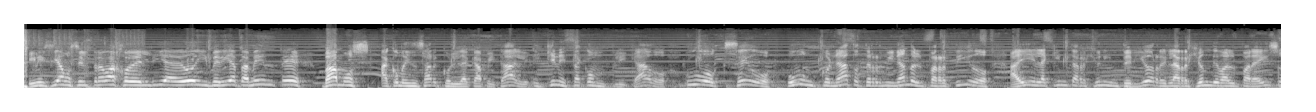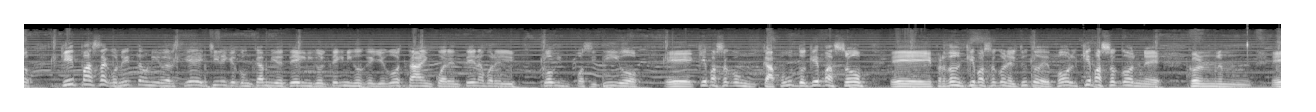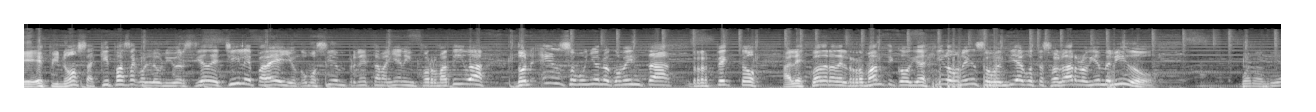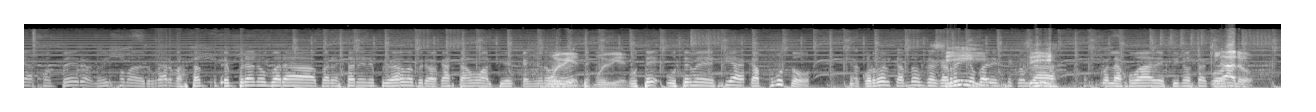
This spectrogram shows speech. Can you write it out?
Iniciamos el trabajo del día de hoy inmediatamente. Vamos a comenzar con la capital. ¿Y quién está complicado? Hubo boxeo, hubo un conato terminando el partido ahí en la quinta región interior, en la región de Valparaíso. ¿Qué pasa con esta Universidad de Chile que con cambio de técnico, el técnico que llegó está en cuarentena por el COVID positivo? Eh, ¿Qué pasó con Caputo? ¿Qué pasó? Eh, perdón, ¿qué pasó con el Tuto de Paul? ¿Qué pasó con, eh, con Espinosa? ¿Qué pasa con la Universidad de Chile? Para ello, como siempre en esta mañana informativa, Don Enzo Muñoz nos comenta respecto a la escuadra del romántico viajero. Don Enzo, buen día, gusta saludarlo, bienvenido. Buenos días, Juan Pedro. Nos hizo madrugar bastante temprano para, estar en el programa, pero acá estamos al pie del cañón. Muy bien, muy bien. Usted, usted me decía Caputo. ¿Se acordó el Candón Cacarrillo? parece con, la, con la jugada de Espinosa con,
